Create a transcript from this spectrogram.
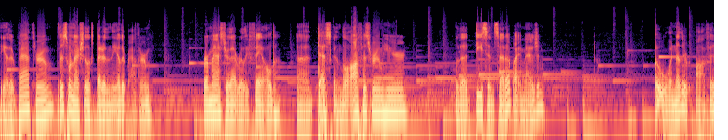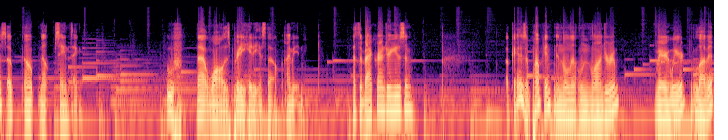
The other bathroom. This one actually looks better than the other bathroom. For a master, that really failed uh, desk and little office room here with a decent setup, I imagine. Oh, another office. Oh, oh no, same thing. Oof, that wall is pretty hideous, though. I mean, that's the background you're using? Okay, there's a pumpkin in the, laundry room. Very weird. Love it.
